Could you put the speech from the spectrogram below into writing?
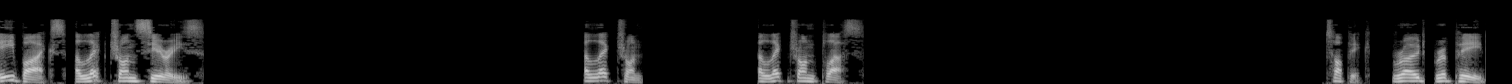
E-bikes, Electron series. Electron. Electron Plus. Topic. Road Rapide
